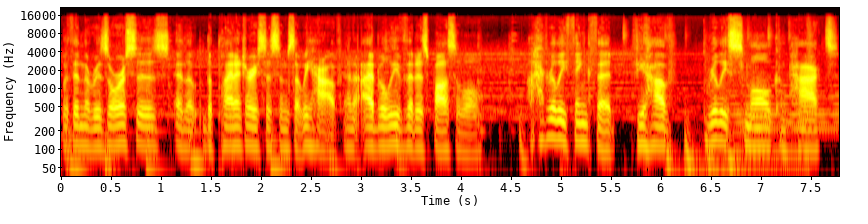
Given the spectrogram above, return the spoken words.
within the resources and the, the planetary systems that we have. And I believe that is possible. I really think that if you have really small, compact,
